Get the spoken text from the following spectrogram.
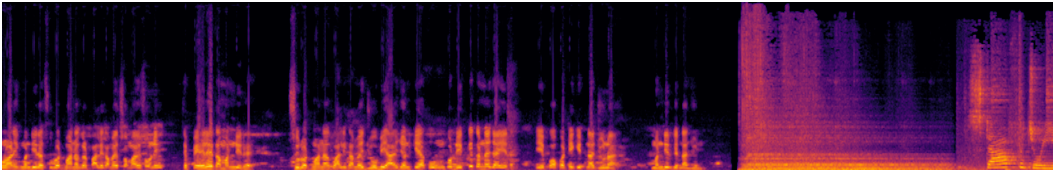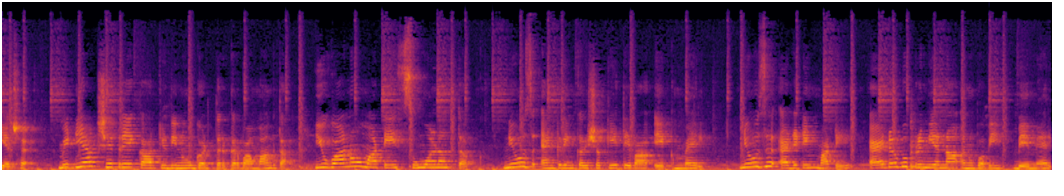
पौराणिक मंदिर है सूरत महानगर पालिका में समावेश होने से पहले का मंदिर है સુરત માનક ક્વોલિટીમાં જો બી આયોજન કે તો ઉનકો દેખ કે કરના જોઈએ છે. એ પ્રોપર્ટી કેટના જૂના છે? મંદિર કેટના જૂનું? સ્ટાફ જોઈએ છે. મીડિયા ક્ષેત્રે કાર્કિડીનું ઘટતર કરવા માંગતા યુવાનો માટે સુવર્ણાતક ન્યૂઝ એન્કરિંગ કરી શકે તેવા એક મેલ. ન્યૂઝ એડિટિંગ માટે એડોબ પ્રીમિયરના અનુભવી બે મેલ.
